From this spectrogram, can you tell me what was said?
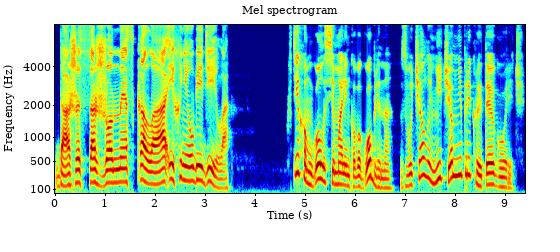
Даже сожженная скала их не убедила. В тихом голосе маленького гоблина звучала ничем не прикрытая горечь.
